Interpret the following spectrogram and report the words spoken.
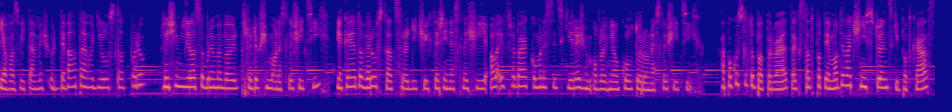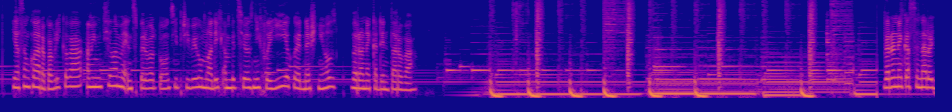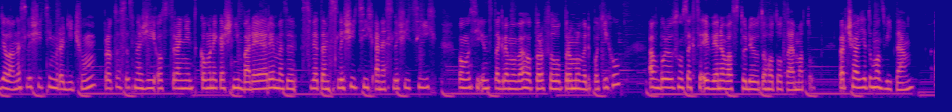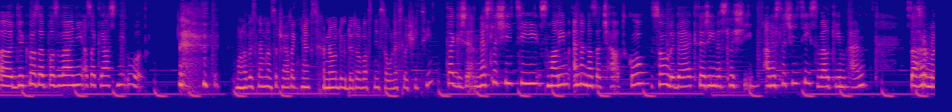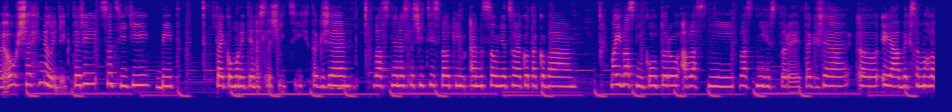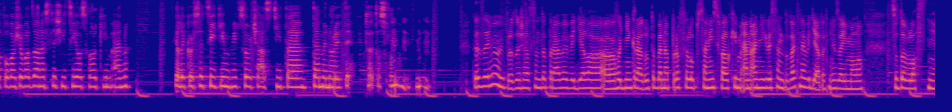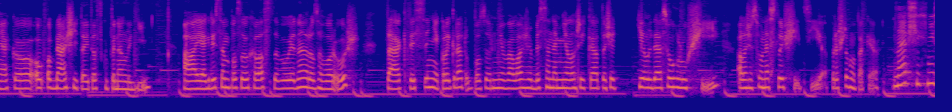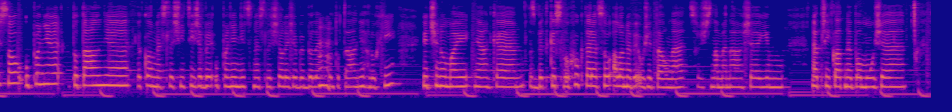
Já vás vítám již u devátého dílu Statpodu. V dnešním díle se budeme bavit především o neslyšících, jaké je to vyrůstat s rodiči, kteří neslyší, ale i třeba jak komunistický režim ovlivnil kulturu neslyšících. A pokud jste to poprvé, tak Statpod je motivační studentský podcast. Já jsem Klára Pavlíková a mým cílem je inspirovat pomocí příběhu mladých ambiciozních lidí, jako je dnešní host Veronika Dintarová. Veronika se narodila neslyšícím rodičům, proto se snaží odstranit komunikační bariéry mezi světem slyšících a neslyšících pomocí Instagramového profilu Promluvit potichu a v budoucnu se chce i věnovat studiu tohoto tématu. Verča, tě tu moc vítám. Děkuji za pozvání a za krásný úvod. Mohla bys nám na začátek nějak schrnout, kdo to vlastně jsou neslyšící? Takže neslyšící s malým N na začátku jsou lidé, kteří neslyší. A neslyšící s velkým N zahrnují všechny lidi, kteří se cítí být v té komunitě neslyšících. Takže vlastně neslyšící s velkým N jsou něco jako taková, mají vlastní kulturu a vlastní, vlastní historii, takže uh, i já bych se mohla považovat za neslyšícího s velkým N, jelikož se cítím být součástí té, té minority. To je to slovo. Mm-hmm. To je zajímavé, protože já jsem to právě viděla uh, hodněkrát u tebe na profilu psaný s velkým N a nikdy jsem to tak neviděla, tak mě zajímalo, co to vlastně jako obnáší tady ta skupina lidí. A jak když jsem poslouchala s tebou jeden rozhovor už, tak ty si několikrát upozorňovala, že by se nemělo říkat, že ti lidé jsou hluší, ale že jsou neslyšící. Proč tomu tak je? Ne všichni jsou úplně totálně jako neslyšící, že by úplně nic neslyšeli, že by byli mm-hmm. jako totálně hluchí. Většinou mají nějaké zbytky sluchu, které jsou ale nevyužitelné, což znamená, že jim například nepomůže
